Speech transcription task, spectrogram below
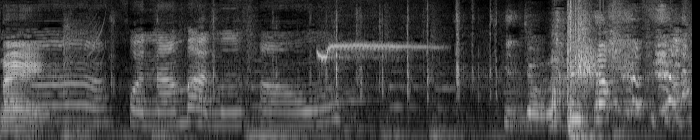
แน่ ขวดน้ำบาดมือเขา เชีย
